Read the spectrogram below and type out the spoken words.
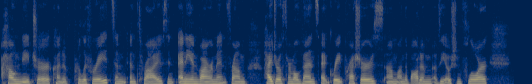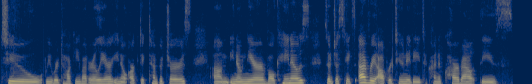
how nature kind of proliferates and, and thrives in any environment from hydrothermal vents at great pressures um, on the bottom of the ocean floor to we were talking about earlier you know arctic temperatures um, you know near volcanoes so it just takes every opportunity to kind of carve out these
